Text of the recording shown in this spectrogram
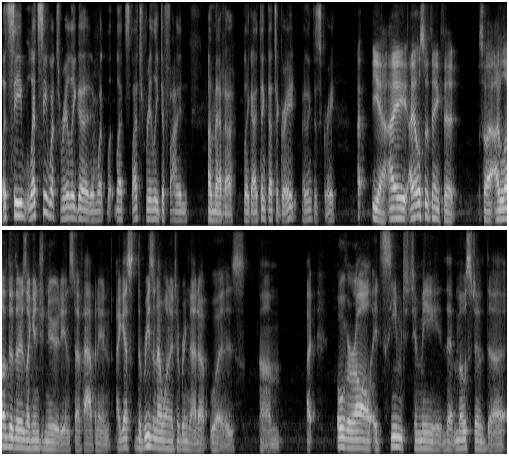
let's see let's see what's really good and what let's let's really define a meta. Like I think that's a great. I think this is great. I- yeah, I I also think that so I, I love that there's like ingenuity and stuff happening. I guess the reason I wanted to bring that up was um I overall it seemed to me that most of the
